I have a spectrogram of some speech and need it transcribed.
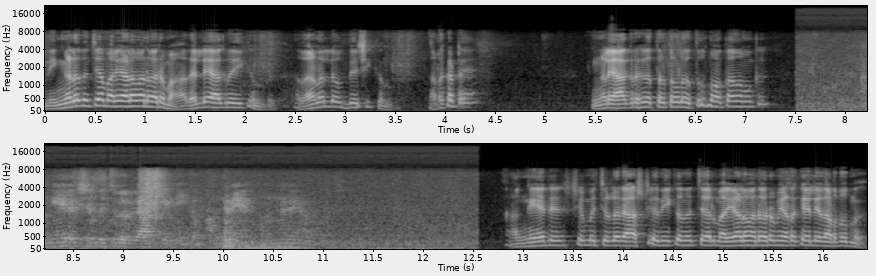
നിങ്ങളെന്ന് വെച്ചാൽ മലയാള മനോരമ. അതല്ലേ ആഗ്രഹിക്കുന്നത്. അതാണല്ലോ ഉദ്ദേശിക്കുന്നത്. നടക്കട്ടെ. നിങ്ങളെ ആഗ്രഹം എത്രത്തോളം എത്തും നോക്കാം നമുക്ക്. അങ്ങേ ലക്ഷ്യം വെച്ചുള്ള ഒരു രാഷ്ട്രീയ നീക്കം. അങ്ങനെ അങ്ങേ ലക്ഷ്യം വെച്ചുള്ള രാഷ്ട്രീയ നീക്കം എന്ന് വെച്ചാൽ മലയാള മനോരമ ഇടക്കല്ലേ നടത്തുന്നത്?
